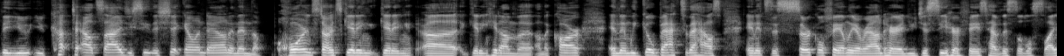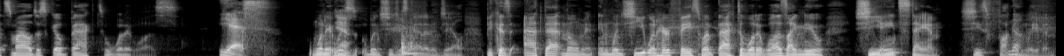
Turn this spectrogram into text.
the you you cut to outside you see the shit going down and then the horn starts getting getting uh getting hit on the on the car and then we go back to the house and it's this circle family around her and you just see her face have this little slight smile just go back to what it was. Yes, when it Yeah. was when she just got out of jail because at that moment and when she when her face went back to what it was i knew she ain't staying she's fucking No. leaving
